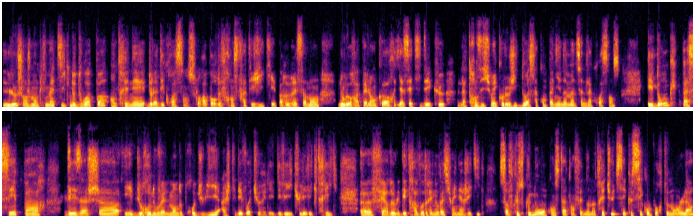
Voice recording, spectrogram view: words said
le changement climatique ne doit pas entraîner de la décroissance. Le rapport de France Stratégie qui est paru récemment nous le rappelle encore. Il y a cette idée que la transition écologique doit s'accompagner d'un maintien de la croissance et donc passer par des achats et du renouvellement de produits, acheter des voitures et des véhicules électriques, euh, faire de, des travaux de rénovation énergétique. Sauf que ce que nous on constate en fait dans notre étude, c'est que ces comportements-là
